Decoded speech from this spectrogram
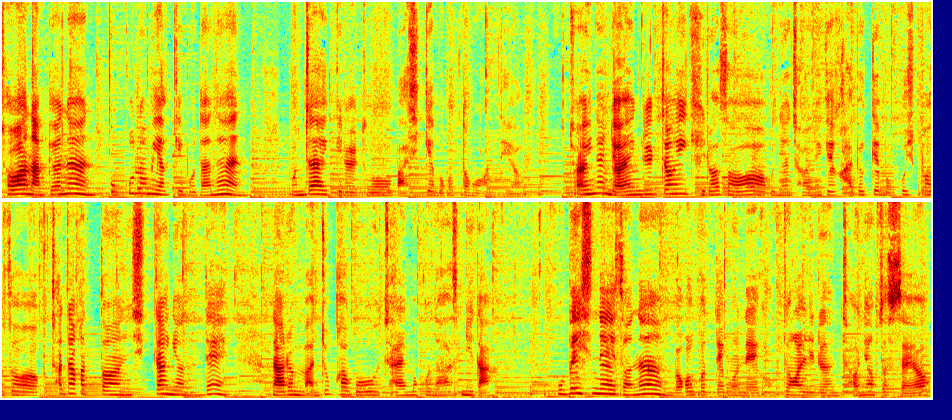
저와 남편은 오코노미야끼보다는 몬자야끼를 더 맛있게 먹었던 것 같아요. 저희는 여행 일정이 길어서 그냥 저녁에 가볍게 먹고 싶어서 찾아갔던 식당이었는데 나름 만족하고 잘 먹고 나왔습니다. 고베 시내에서는 먹을 것 때문에 걱정할 일은 전혀 없었어요.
